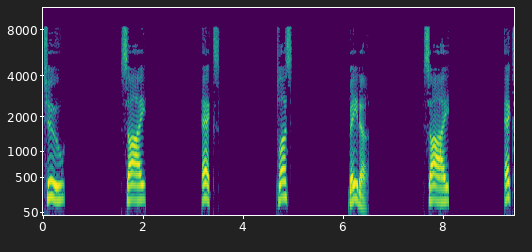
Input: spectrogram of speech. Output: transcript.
2 psi x plus beta psi x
